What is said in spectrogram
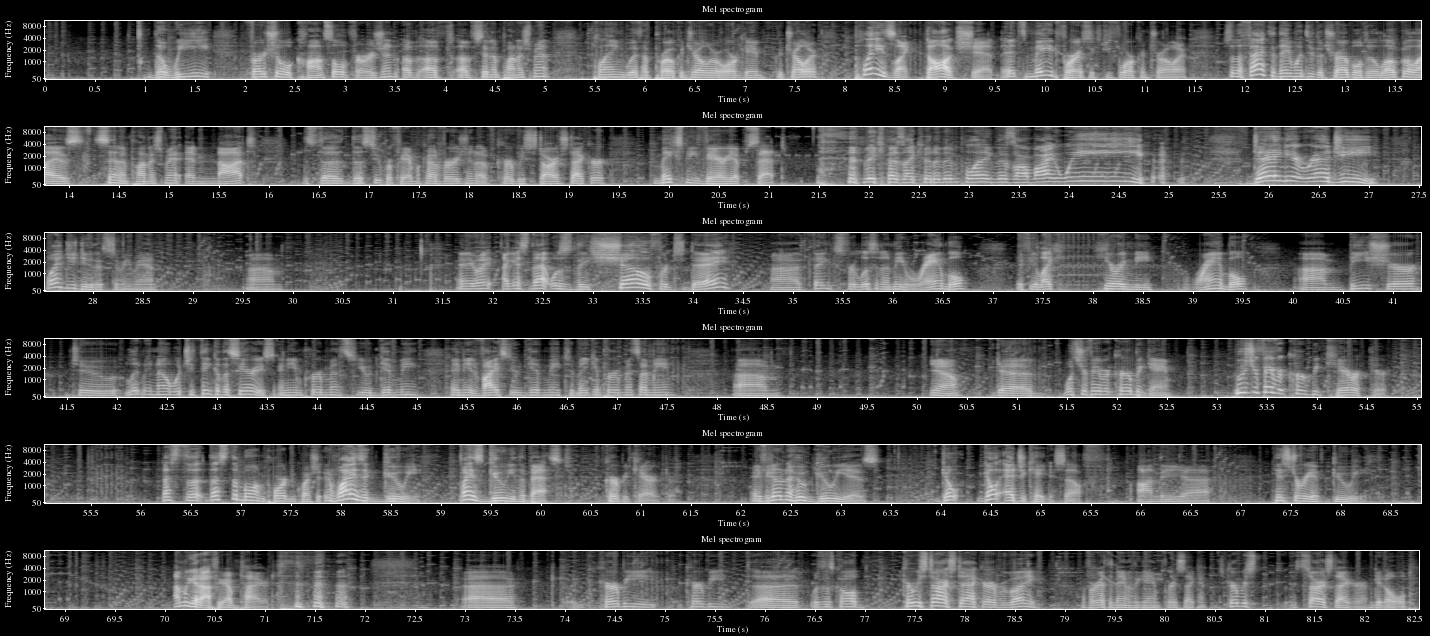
The Wii virtual console version of, of, of Sin and Punishment, playing with a Pro controller or game controller, plays like dog shit. It's made for a 64 controller. So the fact that they went through the trouble to localize Sin and Punishment and not the, the Super Famicom version of Kirby Star Stacker makes me very upset. because I could have been playing this on my Wii! Dang it, Reggie! Why'd you do this to me, man? Um, Anyway, I guess that was the show for today. Uh, thanks for listening to me ramble. If you like hearing me ramble, um, be sure to let me know what you think of the series. Any improvements you would give me, any advice you would give me to make improvements, I mean. Um, you know, good. what's your favorite Kirby game? Who's your favorite Kirby character? That's the that's the more important question. And why is it Gooey? Why is Gooey the best Kirby character? if you don't know who Gooey is, go go educate yourself on the uh, history of Gooey. I'm gonna get off here. I'm tired. uh, Kirby, Kirby, uh, what's this called? Kirby Star Stacker, everybody. I forgot the name of the game for a second. It's Kirby Star Stacker. I'm getting old.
